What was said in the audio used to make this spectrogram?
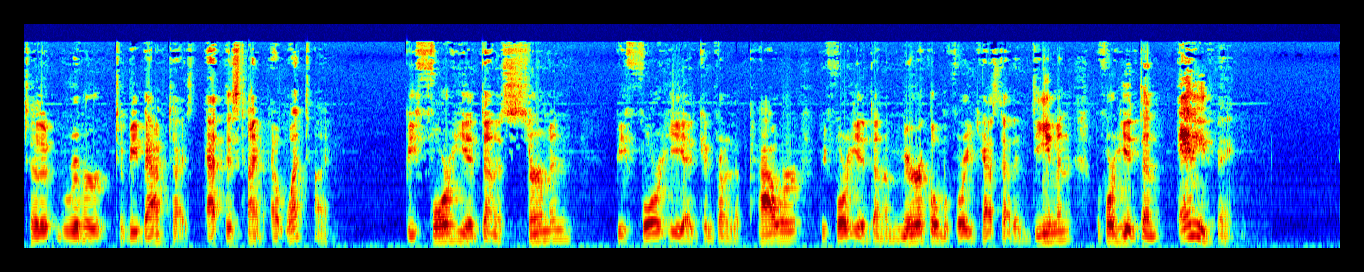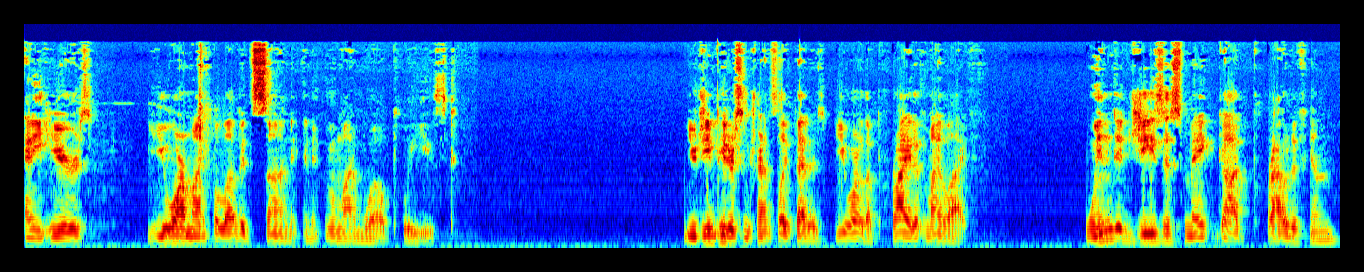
to the river to be baptized." At this time, at what time? Before he had done a sermon, before he had confronted a power, before he had done a miracle, before he cast out a demon, before he had done anything. And he hears, "You are my beloved son, in whom I'm well pleased." Eugene Peterson translate that as you are the pride of my life. When did Jesus make God proud of him?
